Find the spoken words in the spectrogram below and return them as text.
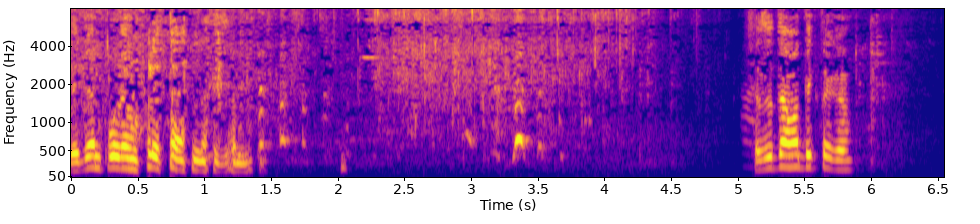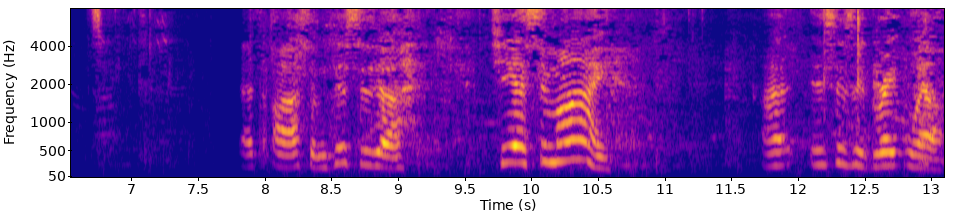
দেখবেন পড়ে মরে যায় না জন্য সাজুতে আমার দিক That's awesome. This is uh, a GSMI. Uh, this is a great well.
